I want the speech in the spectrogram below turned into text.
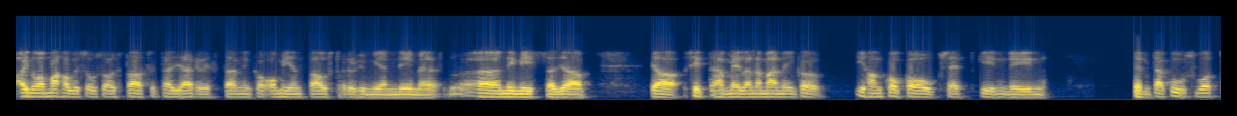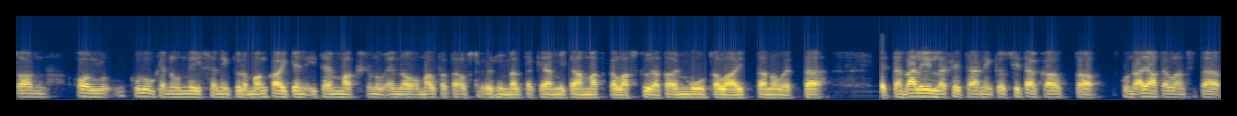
ainoa mahdollisuus olisi taas sitä järjestää niin omien taustaryhmien nime, ää, nimissä. Ja, ja sittenhän meillä nämä niin ihan kokouksetkin, niin se mitä kuusi vuotta on ollut kulkenut niissä, niin kyllä mä oon kaiken itse maksanut, en ole omalta taustaryhmältäkään mitään matkalaskuja tai muuta laittanut, että, että välillä sitä, niin sitä kautta, kun ajatellaan sitä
